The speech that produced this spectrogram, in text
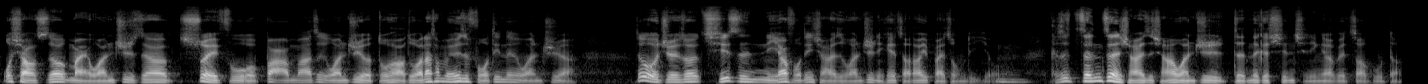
我小时候买玩具是要说服我爸妈这个玩具有多好多好，那他们又一直否定那个玩具啊。所以我觉得说，其实你要否定小孩子玩具，你可以找到一百种理由。可是真正小孩子想要玩具的那个心情，应该要被照顾到。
